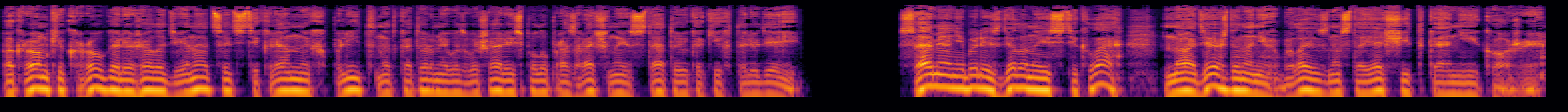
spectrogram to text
По кромке круга лежало двенадцать стеклянных плит, над которыми возвышались полупрозрачные статуи каких-то людей. Сами они были сделаны из стекла, но одежда на них была из настоящей ткани и кожи.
